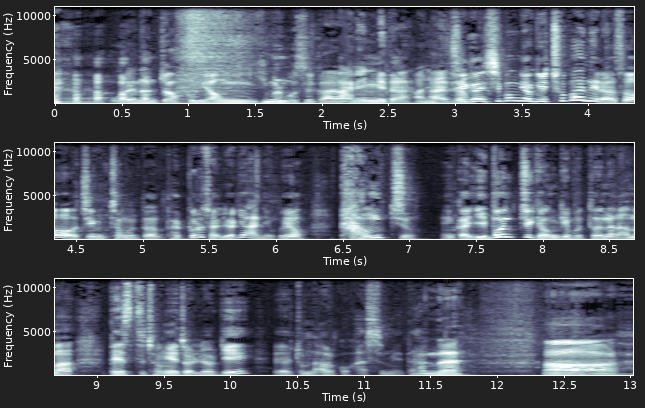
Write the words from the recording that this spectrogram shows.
네. 올해는 조금 영 힘을 못 쓸까요? 아닙니다. 아닙니까? 아직은 시범 경기 초반이라서 지금 정도는 100% 전력이 아니고요. 다음 주, 그러니까 이번 주 경기부터는 아마 베스트 정예 전력이 예, 좀 나올 것 같습니다. 네. 아,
